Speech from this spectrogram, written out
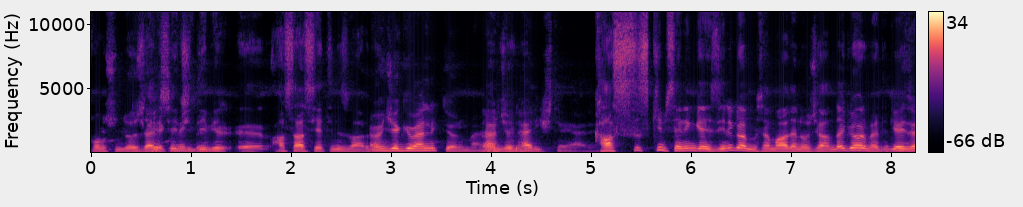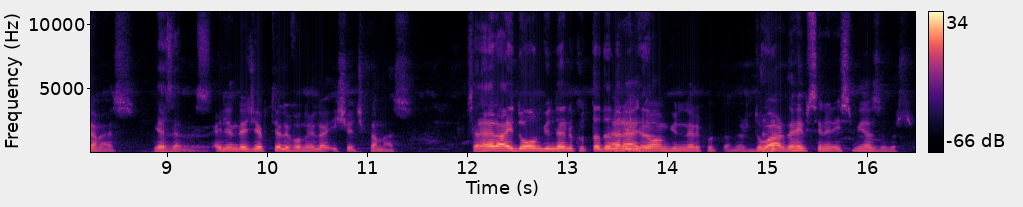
konusunda özellikle Kesinlikle. ciddi bir e, hassasiyetiniz vardı. önce güvenlik diyorum ben. Her, Önce türlü, her işte yani. Kassız kimsenin gezdiğini görmedim. Mesela maden ocağında görmedim. Gezemez. Gezemez. Elinde cep telefonuyla işe çıkamaz. Mesela her ay doğum günlerini kutladığını Her ay biliyorum. doğum günleri kutlanır. Duvarda hepsinin ismi yazılır.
